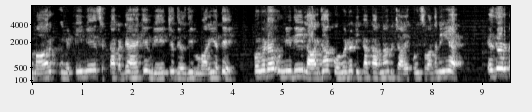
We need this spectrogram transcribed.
ਮਾਰ ਕਮੇਟੀ ਨੇ ਸਿੱਟਾ ਕੱਢਿਆ ਹੈ ਕਿ ਮਰੀਜ਼ 'ਚ ਦਿਲ ਦੀ ਬਿਮਾਰੀ ਅਤੇ ਕੋਵਿਡ-19 ਦੀ ਲਾਗ ਜਾਂ ਕੋਵਿਡ ਟੀਕਾਕਰਨ ਵਿਚਾਲੇ ਕੋਈ ਸੰਬੰਧ ਨਹੀਂ ਹੈ। ਇਸ ਦੇ ਉਲਟ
